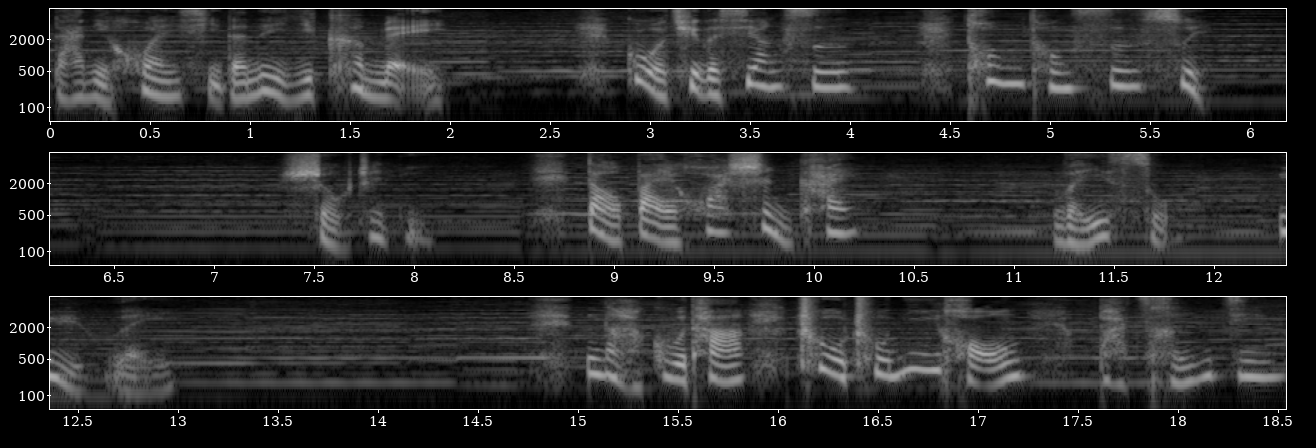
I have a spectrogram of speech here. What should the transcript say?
打你欢喜的那一刻美，过去的相思通通撕碎。守着你，到百花盛开，为所欲为。哪顾他处处霓虹，把曾经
